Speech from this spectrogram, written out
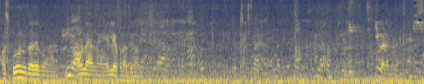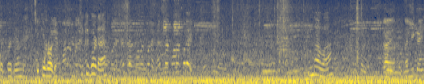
ಆ ಸ್ಪೂನ್ ತದೆ ಅವಳ ಎಲ್ಲಿ ಅಪ್ಪನ ತಿನ್ನೋದು ಚಿಕ್ಕಿ ಬೇಡ ಮೇಡಮ್ ಚಿಕ್ಕಿ ಬೇಡ ಚಿಕ್ಕಿ ಬೇಡ ಇಂದಾವ ನಲ್ಲಿಕಾಯಿ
